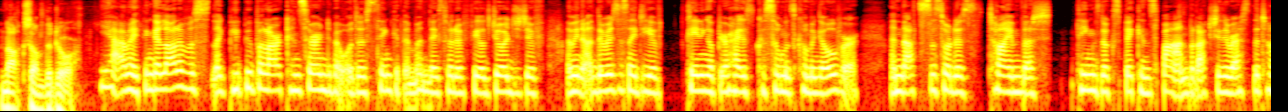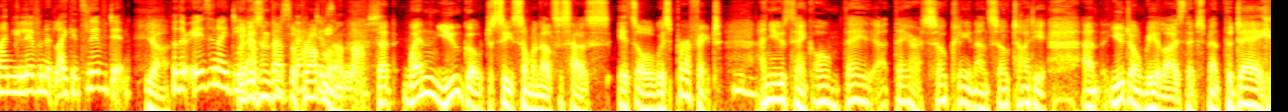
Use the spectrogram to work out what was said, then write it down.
knocks on the door. Yeah, and I think a lot of us, like people, are concerned about what others think of them, and they sort of feel judged. If I mean, uh, there is this idea of cleaning up your house because someone's coming over, and that's the sort of time that things look spick and span, but actually the rest of the time you live in it like it's lived in. Yeah. So there is an idea. But isn't of that the problem? On that. when you go to see someone else's house, it's always perfect, Mm. and you think, "Oh, they they are so clean and so tidy," and you don't realize they've spent the day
